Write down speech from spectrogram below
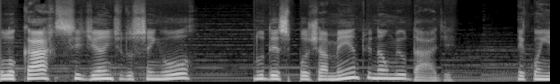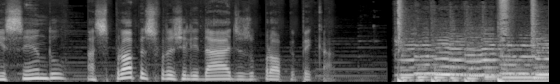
colocar-se diante do Senhor no despojamento e na humildade, reconhecendo as próprias fragilidades, o próprio pecado. Oremos.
